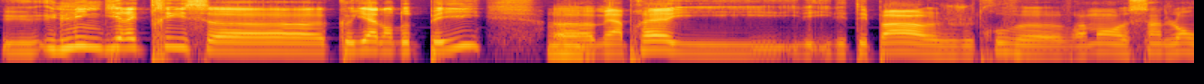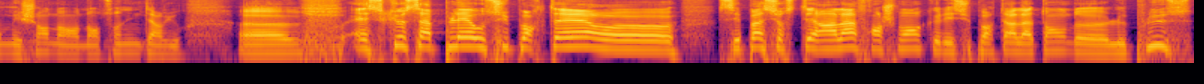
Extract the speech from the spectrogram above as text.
une ligne directrice qu'il y a dans d'autres pays. Mm. Euh, mais après, il n'était pas, je trouve, vraiment cinglant ou méchant dans, dans son interview. Est-ce que ça plaît aux supporters C'est pas sur ce terrain-là, franchement, que les supporters l'attendent le plus.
